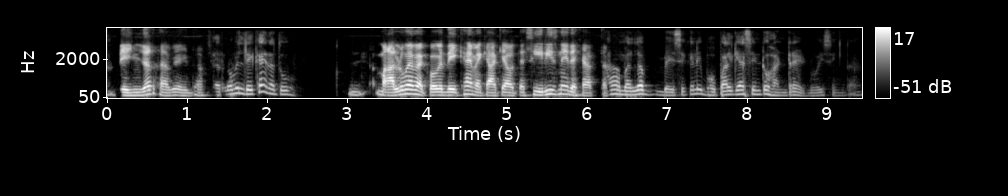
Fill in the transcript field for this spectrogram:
डेंजर था भी एकदम। चेरनोबिल देखा है ना तू? मालूम है मेरे को देखा है मैं क्या क्या होता है सीरीज़ नहीं देखा अब तक। हाँ मतलब basically Bhopal gas into hundred वही सीन था।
